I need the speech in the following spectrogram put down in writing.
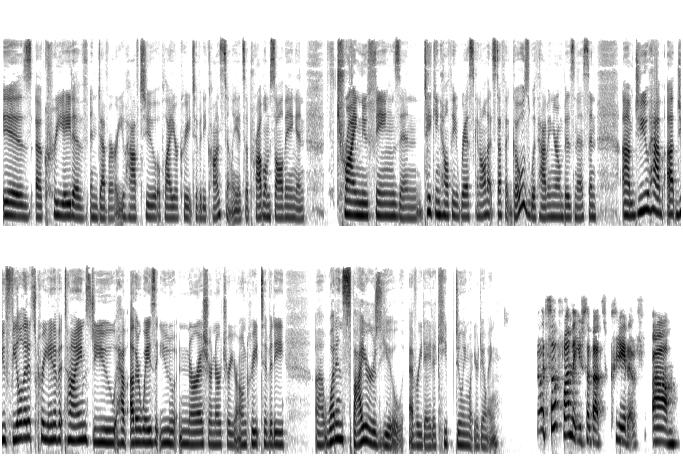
is a creative endeavor. You have to apply your creativity constantly. It's a problem solving and trying new things and taking healthy risk and all that stuff that goes with having your own business. And um, do you have uh, do you feel that it's creative at times? Do you have other ways that you nourish or nurture your own creativity? Uh, what inspires you every day to keep doing what you're doing? No, it's so fun that you said that's creative, um,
